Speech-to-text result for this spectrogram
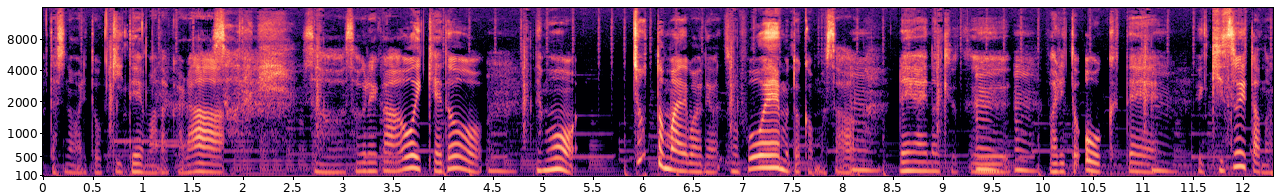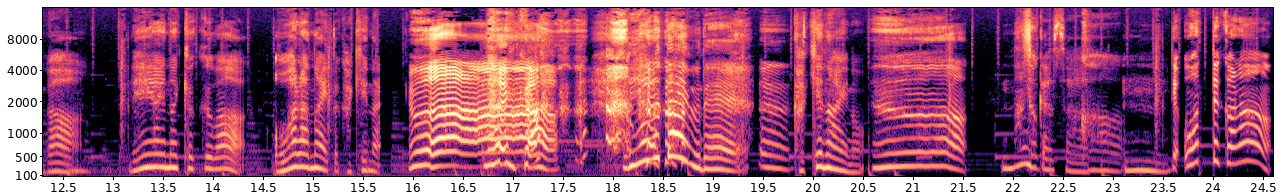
私の割と大きいテーマだから。そうそれが多いけどうん。でもちょっと前まではその 4AM とかもさ、うん。恋愛の曲、割と多くて、気づいたのが、う恋愛の曲は終わらないと書けない。んうわー。なんかリアルタイムで うん。書けないの。うわなんかさかうん。で終わってから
